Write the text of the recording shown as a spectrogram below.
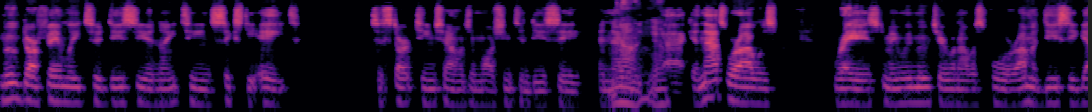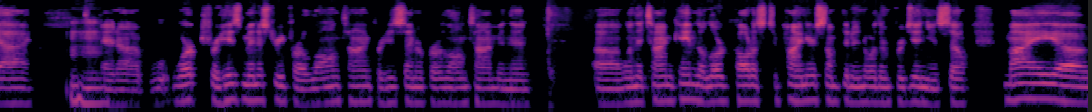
moved our family to DC in 1968 to start Teen Challenge in Washington D.C. and never yeah. back. And that's where I was raised. I mean, we moved here when I was four. I'm a DC guy, mm-hmm. and uh, worked for his ministry for a long time, for his center for a long time, and then. Uh, when the time came, the Lord called us to pioneer something in Northern Virginia. So my uh,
